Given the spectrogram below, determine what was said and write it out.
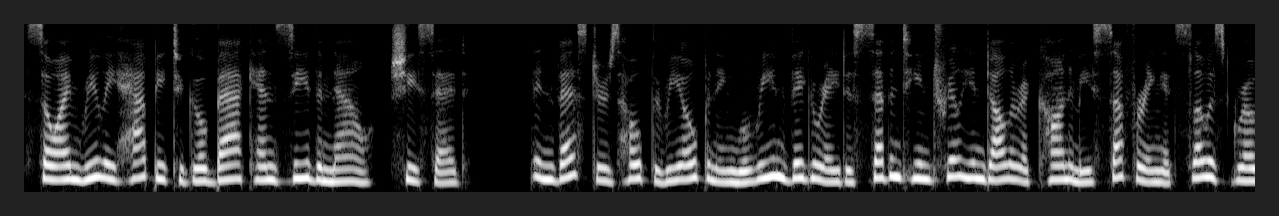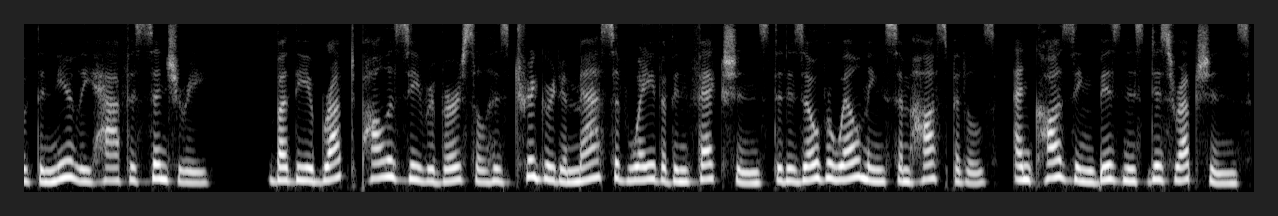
so I'm really happy to go back and see them now, she said. Investors hope the reopening will reinvigorate a $17 trillion economy suffering its slowest growth in nearly half a century. But the abrupt policy reversal has triggered a massive wave of infections that is overwhelming some hospitals and causing business disruptions.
